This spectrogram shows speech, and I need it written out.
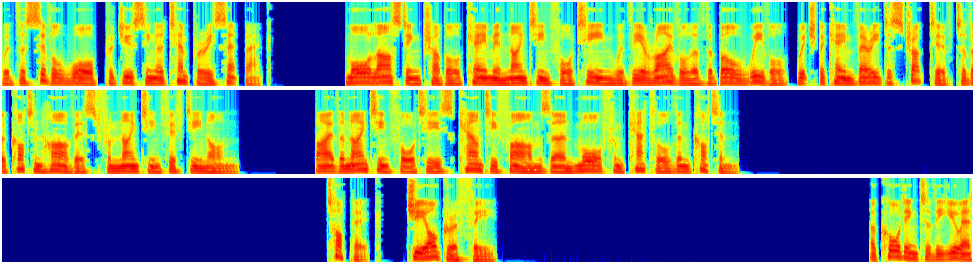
with the Civil War producing a temporary setback. More lasting trouble came in 1914 with the arrival of the boll weevil, which became very destructive to the cotton harvest from 1915 on. By the 1940s county farms earned more from cattle than cotton. Geography According to the U.S.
